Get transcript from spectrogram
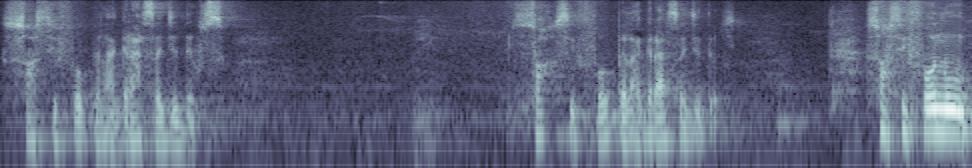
Só se for pela graça de Deus. Só se for pela graça de Deus. Só se for no,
